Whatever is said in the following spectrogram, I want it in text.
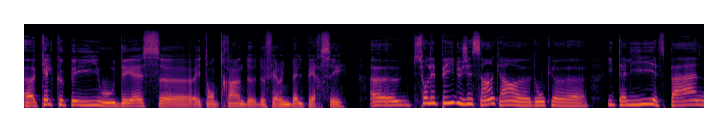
Euh, Quelques pays où DS euh, est en train de, de faire une belle percée. sur les pays du G5, hein, donc Italie, Espagne,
